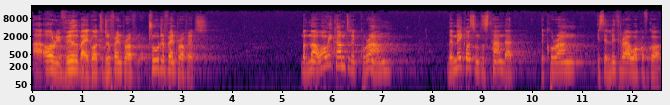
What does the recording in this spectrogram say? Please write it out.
are all revealed by God to different prophet, through different prophets. But now, when we come to the Quran, they make us understand that the Quran is a literal work of God.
